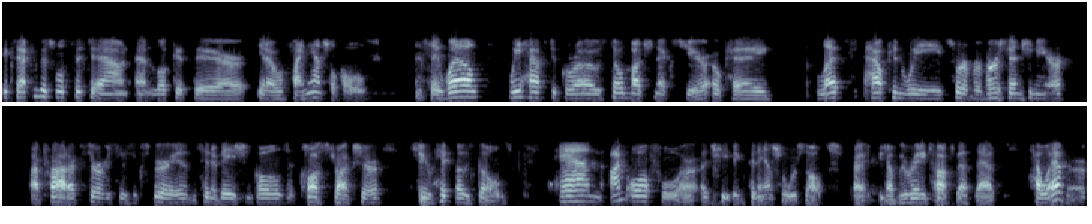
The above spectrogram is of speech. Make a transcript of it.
Executives will sit down and look at their, you know, financial goals and say, well, we have to grow so much next year. Okay, let's how can we sort of reverse engineer our product, services, experience, innovation goals, cost structure to hit those goals. And I'm all for achieving financial results, right? You know, we already talked about that. However,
